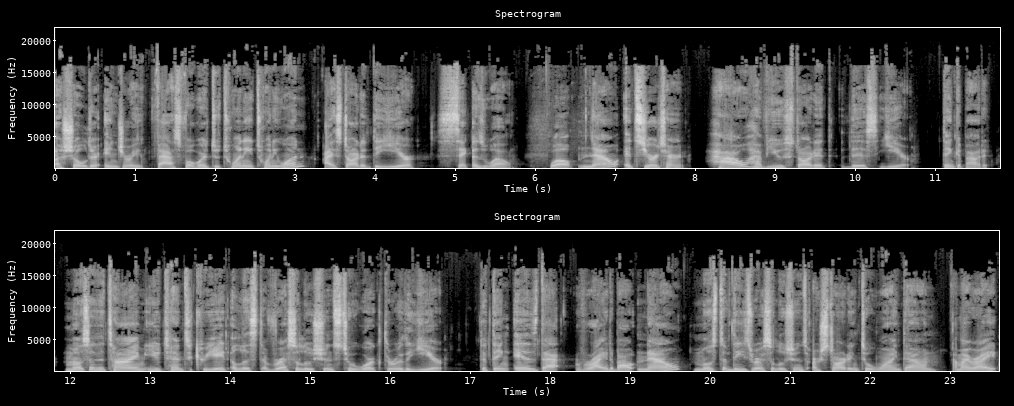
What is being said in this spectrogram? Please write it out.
a shoulder injury. Fast forward to 2021, I started the year sick as well. Well, now it's your turn. How have you started this year? Think about it. Most of the time, you tend to create a list of resolutions to work through the year. The thing is that right about now, most of these resolutions are starting to wind down. Am I right?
